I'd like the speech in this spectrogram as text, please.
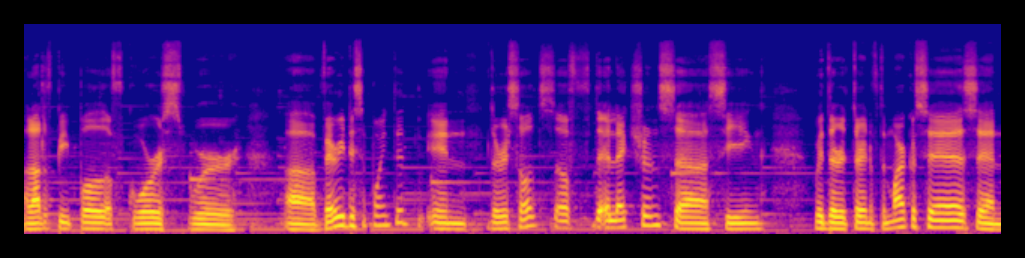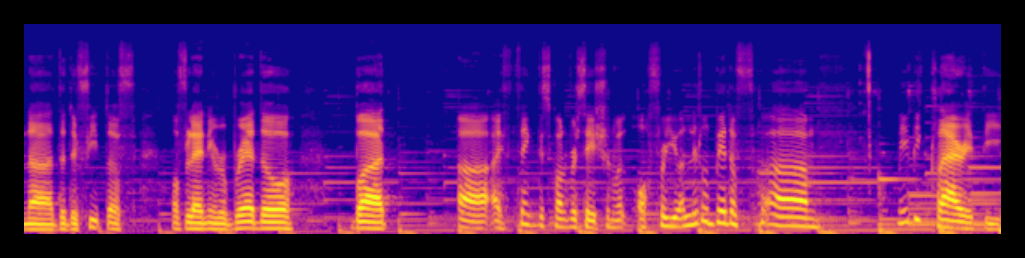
a lot of people, of course, were uh, very disappointed in the results of the elections, uh, seeing with the return of the Marcoses and uh, the defeat of, of Leni Robredo. But uh, I think this conversation will offer you a little bit of um, maybe clarity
